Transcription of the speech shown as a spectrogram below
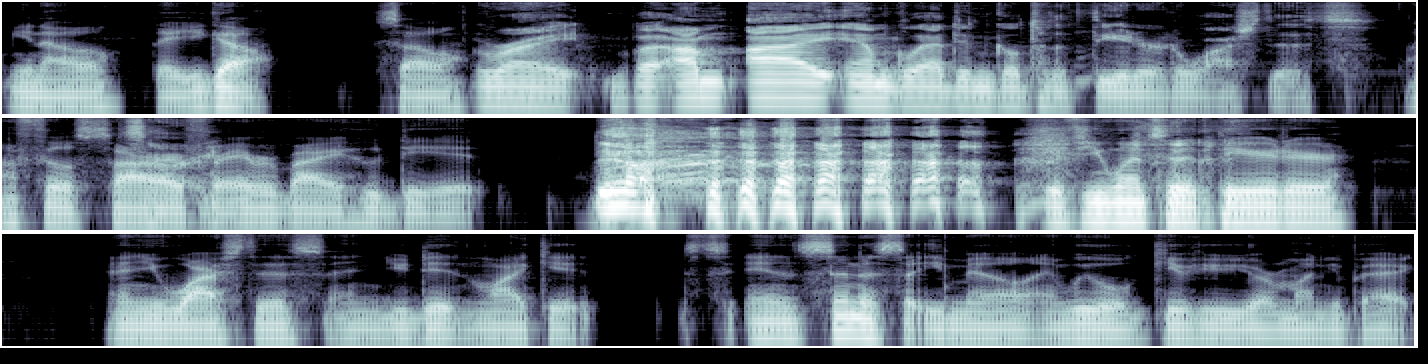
you know, there you go. So right, but I'm I am glad I didn't go to the theater to watch this. I feel sorry, Sorry. for everybody who did. Yeah, If you went to the theater and you watched this and you didn't like it, and send us an email and we will give you your money back.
